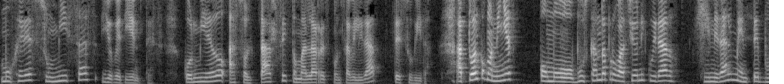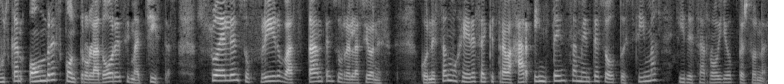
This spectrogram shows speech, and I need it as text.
mujeres sumisas y obedientes, con miedo a soltarse y tomar la responsabilidad de su vida. Actúan como niñas como buscando aprobación y cuidado. Generalmente buscan hombres controladores y machistas. Suelen sufrir bastante en sus relaciones. Con estas mujeres hay que trabajar intensamente su autoestima y desarrollo personal.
